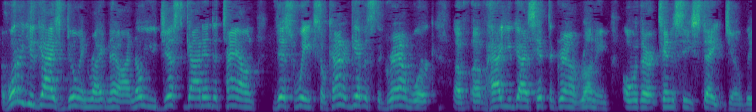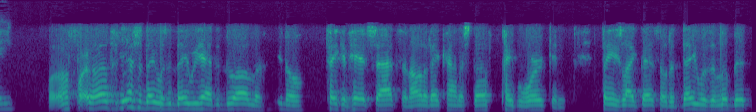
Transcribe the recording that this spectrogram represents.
what are you guys doing right now? I know you just got into town this week, so kind of give us the groundwork of, of how you guys hit the ground running over there at Tennessee State, Joe B. Well, for, uh, yesterday was the day we had to do all the, you know, taking headshots and all of that kind of stuff, paperwork and things like that. So the day was a little bit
